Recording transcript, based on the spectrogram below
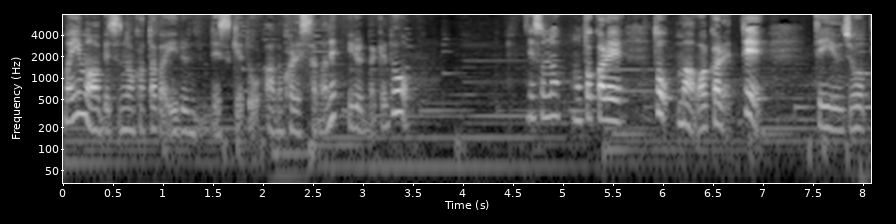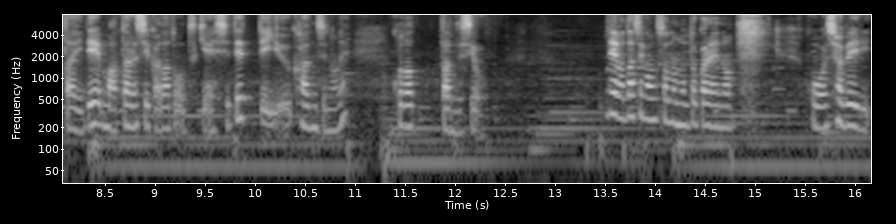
まあ今は別の方がいるんですけど、あの彼氏さんがね、いるんだけど、で、その元彼と、まあ別れて、っていう状態で、まあ、新しい方とお付き合いしててっていう感じのね子だったんですよ。で私がその元彼のこう喋り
